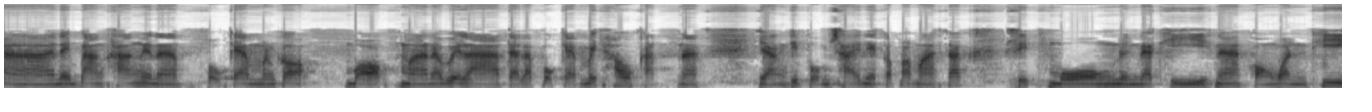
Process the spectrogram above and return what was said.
อ่าในบางครั้งเนี่ยนะโปรแกรมมันก็บอกมานะเวลาแต่ละโปรแกรมไม่เท่ากันนะอย่างที่ผมใช้เนี่ยก็ประมาณสัก 10โมง1นาทีนะของวันที่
